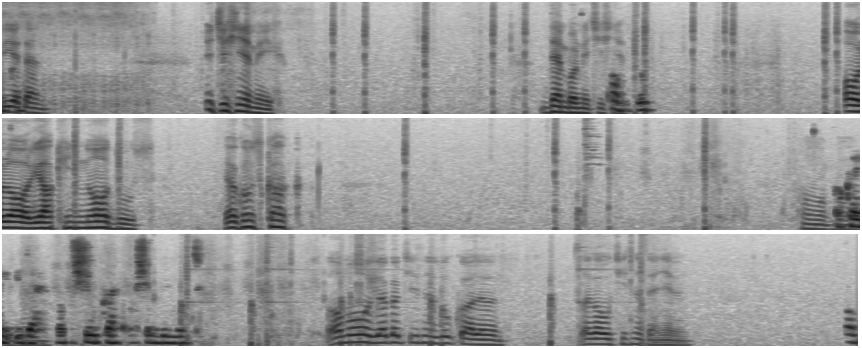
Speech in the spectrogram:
Biję ten. I ciśniemy ich. Dembol mnie ciśnie. O lol, jaki nodus. Jak on skak... Pomógł. Okej, idę. Mam siłkę 8 minut. Pomóż, ja go cisnę z łuku, ale... Co go ucisnę, to ja nie wiem. O,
